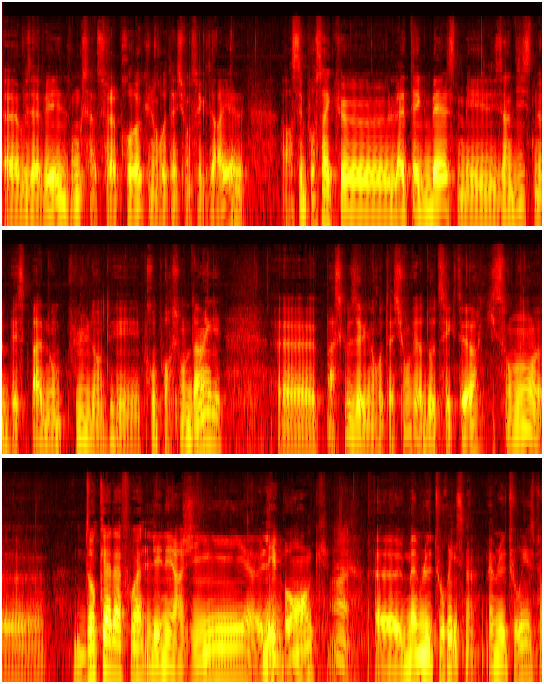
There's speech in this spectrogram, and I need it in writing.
vous avez, donc cela provoque une rotation sectorielle. Alors, c'est pour ça que la tech baisse, mais les indices ne baissent pas non plus dans des proportions dingues. Euh, parce que vous avez une rotation vers d'autres secteurs qui sont euh, donc à la fois l'énergie, euh, les banques, même le tourisme. Même le tourisme.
